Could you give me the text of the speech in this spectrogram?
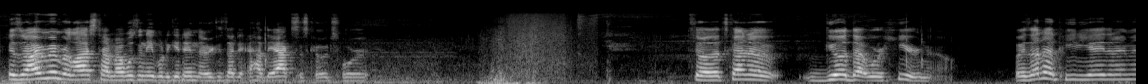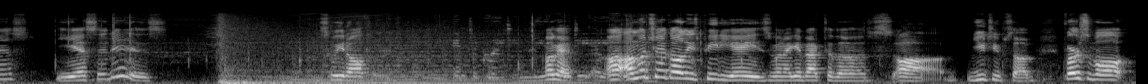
because I remember last time I wasn't able to get in there because I didn't have the access codes for it. So that's kind of good that we're here now. Wait, is that a PDA that I missed? Yes, it is. Sweet offer. Okay, uh, I'm gonna check all these PDAs when I get back to the uh, YouTube sub. First of all,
